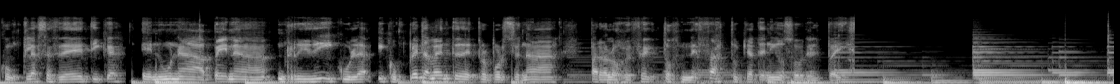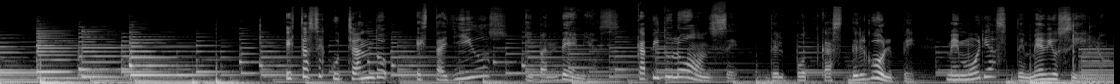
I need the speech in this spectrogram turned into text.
con clases de ética en una pena ridícula y completamente desproporcionada para los efectos nefastos que ha tenido sobre el país. Estás escuchando Estallidos y Pandemias, capítulo 11 del podcast del Golpe, Memorias de Medio Siglo.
